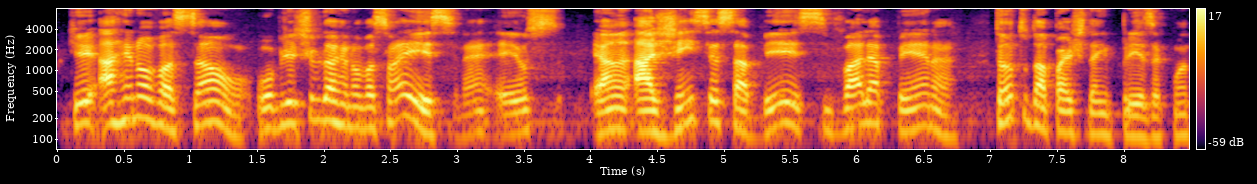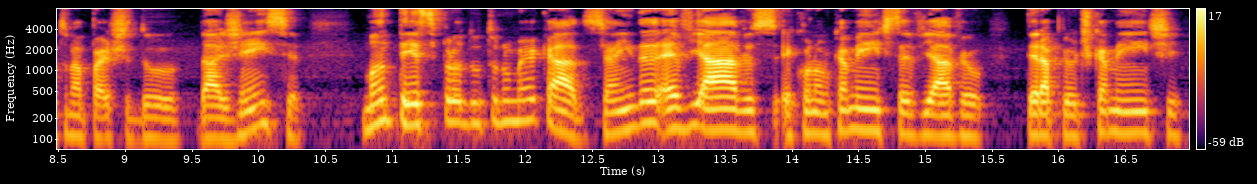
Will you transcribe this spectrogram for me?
Porque a renovação, o objetivo da renovação é esse, né? É, eu, é a agência saber se vale a pena tanto da parte da empresa quanto na parte do, da agência, manter esse produto no mercado. Se ainda é viável economicamente, se é viável terapeuticamente,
